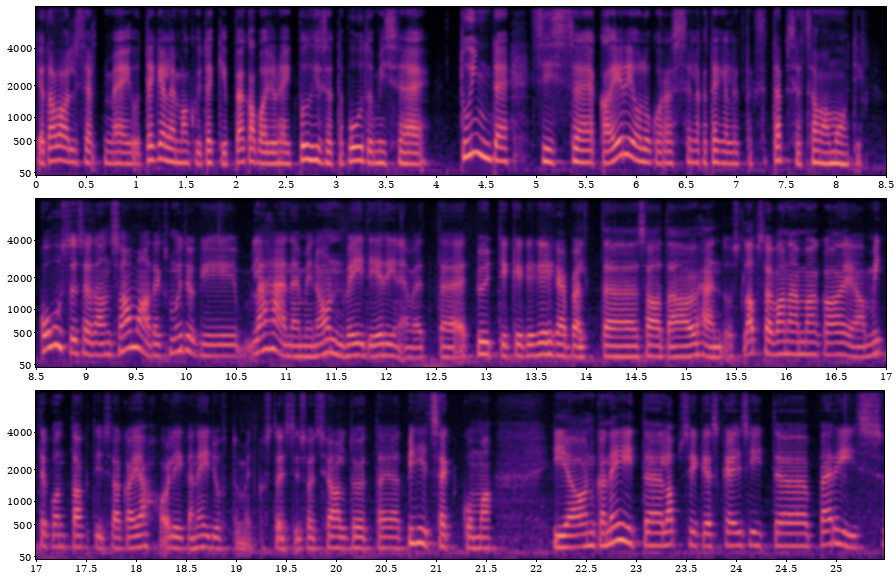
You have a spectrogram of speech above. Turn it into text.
ja tavaliselt me ju tegeleme, kui tekib väga palju neid põhjuseta puudumise tunde, siis äh, ka eriolukorras sellega tegeletakse täpselt samamoodi kohustused on samad, eks muidugi lähenemine on veidi erinev, et, et püüti ikkagi kõigepealt äh, saada ühendust lapsevanemaga ja mitte kontaktis, aga jah, oli ka neid juhtumeid, kus tõesti sotsiaaltöötajad pidid sekkuma ja on ka neid äh, lapsi, kes käisid äh, päris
